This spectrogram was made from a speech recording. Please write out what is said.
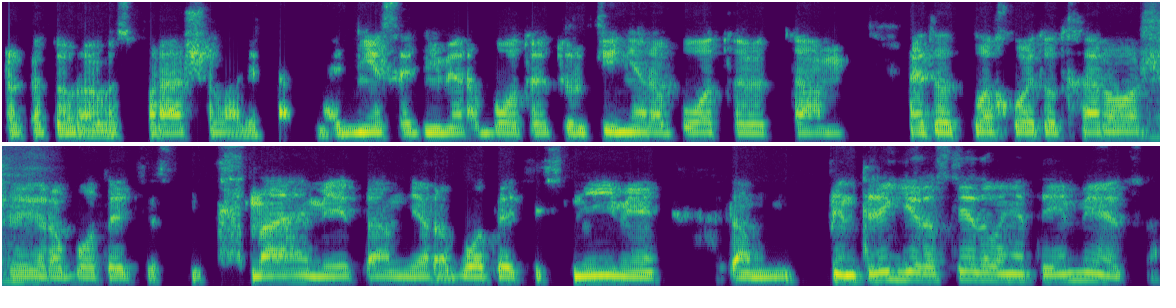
про которую вы спрашивали. Там, одни с одними работают, другие не работают. Там, этот плохой, тот хороший, работаете с, с нами, там, не работаете с ними. Там, интриги расследования-то имеются.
